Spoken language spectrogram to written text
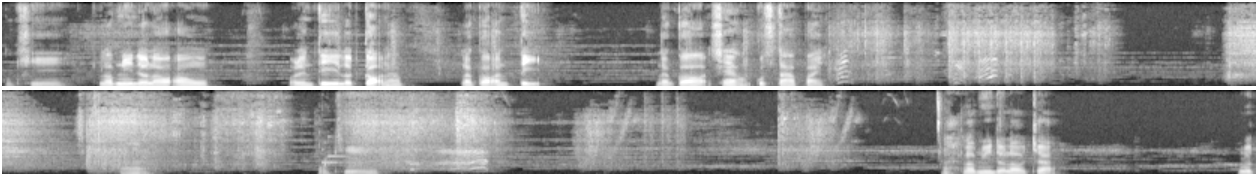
โอเค รอบนี้เดี๋ยวเราเอาวาเลนตี้ลดเกาะนะครับ แล้วก็อันติ แล้วก็แช่ของกุสตาฟไป อ่า โอเค รอบนี้เดี๋ยวเราจะลด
